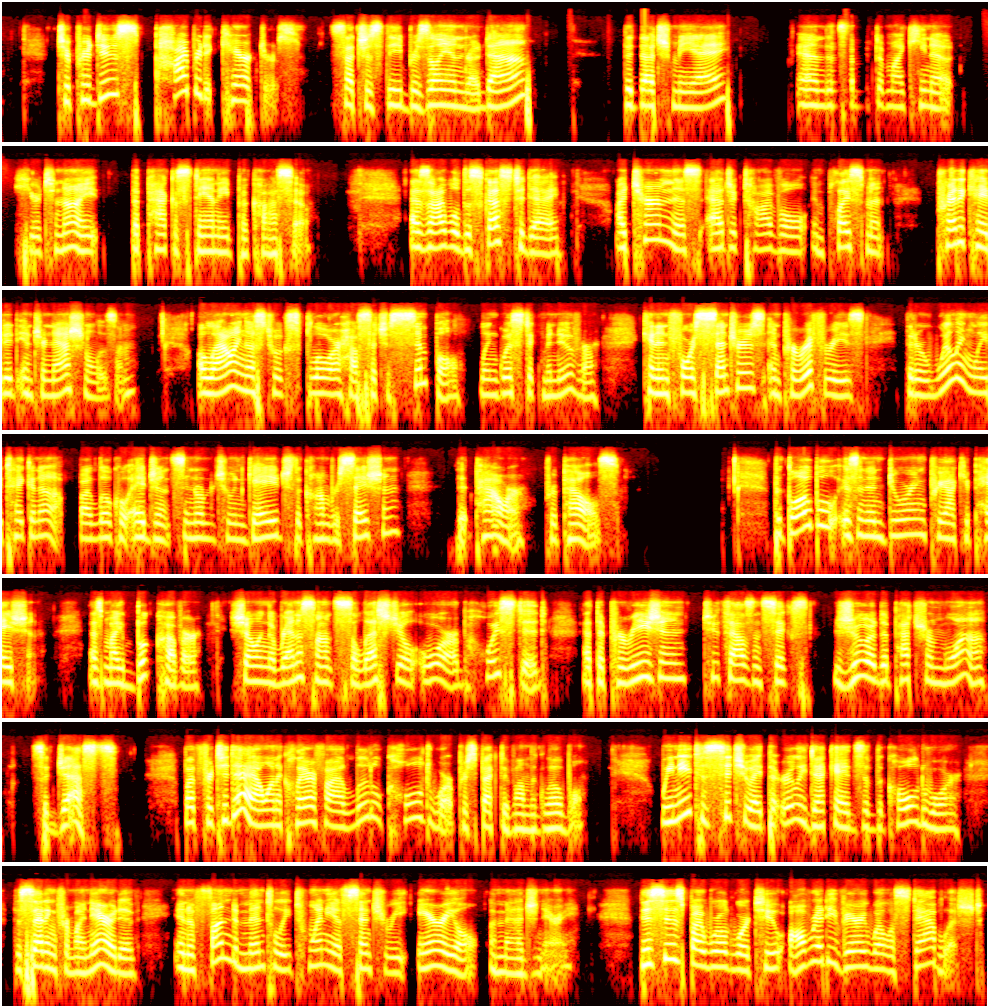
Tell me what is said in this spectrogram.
to produce hybrid characters such as the Brazilian Rodin, the Dutch Millet, and the subject of my keynote here tonight, the Pakistani Picasso. As I will discuss today, I term this adjectival emplacement predicated internationalism, allowing us to explore how such a simple linguistic maneuver can enforce centers and peripheries that are willingly taken up by local agents in order to engage the conversation that power propels. The global is an enduring preoccupation, as my book cover showing a Renaissance celestial orb hoisted at the Parisian 2006 Jour de Patrimoine suggests. But for today, I want to clarify a little Cold War perspective on the global. We need to situate the early decades of the Cold War the setting for my narrative, in a fundamentally 20th century aerial imaginary. This is by World War II already very well established.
